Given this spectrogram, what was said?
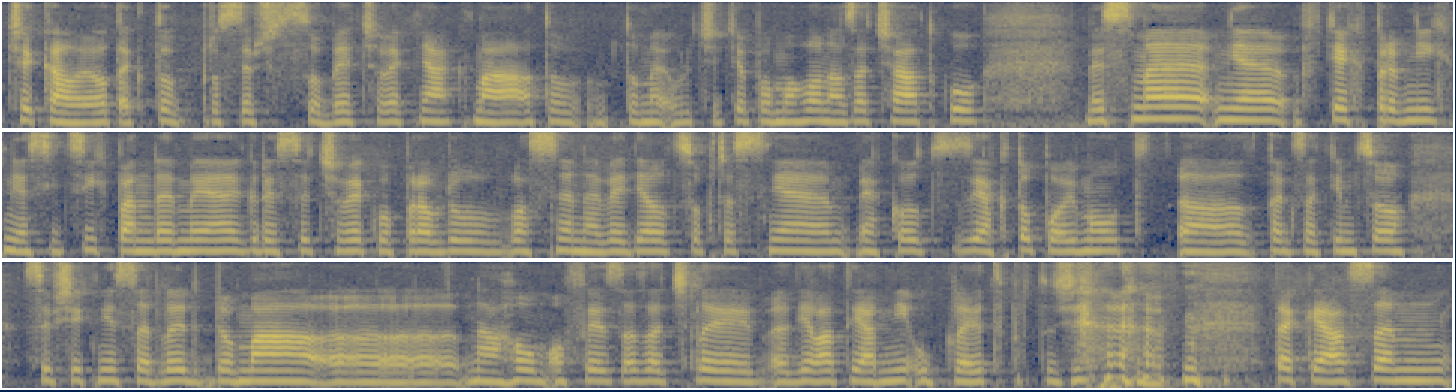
čekal, jo, tak to prostě v sobě člověk nějak má a to, to mi určitě pomohlo na začátku. My jsme mě v těch prvních měsících pandemie, kdy se člověk opravdu vlastně nevěděl, co přesně, jako, jak to pojmout, eh, tak zatímco si všichni sedli doma eh, na home office a začali dělat jarní úklid, protože tak já jsem,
